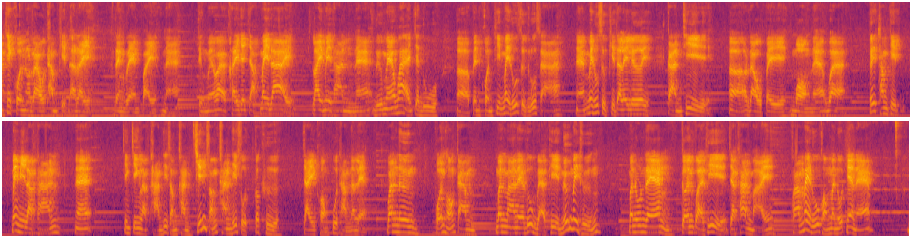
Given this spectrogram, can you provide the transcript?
การที่คนเราทำผิดอะไรแรงๆไปนะถึงแม้ว่าใครจะจับไม่ได้ไล่ไม่ทันนะหรือแม้ว่าจะดูเอ่อเป็นคนที่ไม่รู้สึกรู้สานะไม่รู้สึกผิดอะไรเลย การที่เอ่อเราไปมองนะว่าเฮ้ยทำผิดไม่มีหลักฐานนะจริงๆ หลักฐานที่สำคัญ ชิ้นสำคัญที่สุดก็คือใจของผู้ทำนั่นแหละ วันหนึ่งผลของกรรม มันมาในรูปแบบที่นึกไม่ถึง มันรุนแรงเกินกว่าที่จะคาดหมาย ความไม่รู้ของมนุษย์เนี่ยนะ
